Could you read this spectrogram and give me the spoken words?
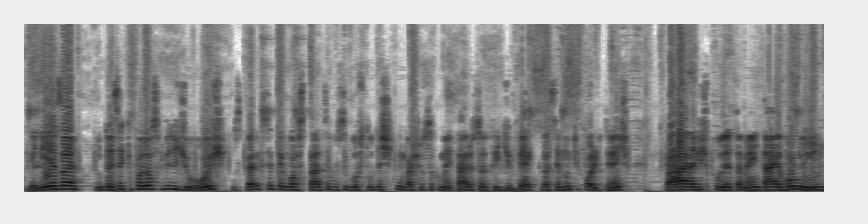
Beleza? Então esse aqui foi o nosso vídeo de hoje. Espero que você tenha gostado. Se você gostou, deixa aqui embaixo o seu comentário, o seu feedback, que vai ser muito importante para a gente poder também estar tá evoluindo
